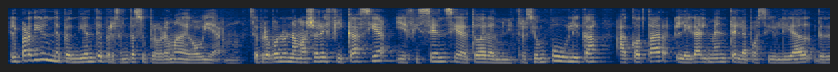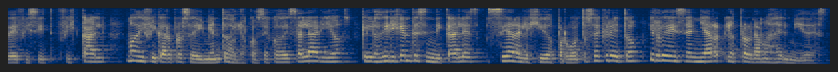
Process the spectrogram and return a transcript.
El Partido Independiente presenta su programa de gobierno. Se propone una mayor eficacia y eficiencia de toda la administración pública, acotar legalmente la posibilidad de déficit fiscal, modificar procedimientos de los consejos de salarios, que los dirigentes sindicales sean elegidos por voto secreto y rediseñar los programas del MIDES.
